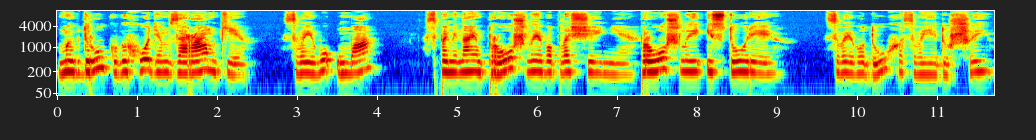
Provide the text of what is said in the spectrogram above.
Мы вдруг выходим за рамки своего ума, вспоминаем прошлые воплощения, прошлые истории, своего духа, своей души.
